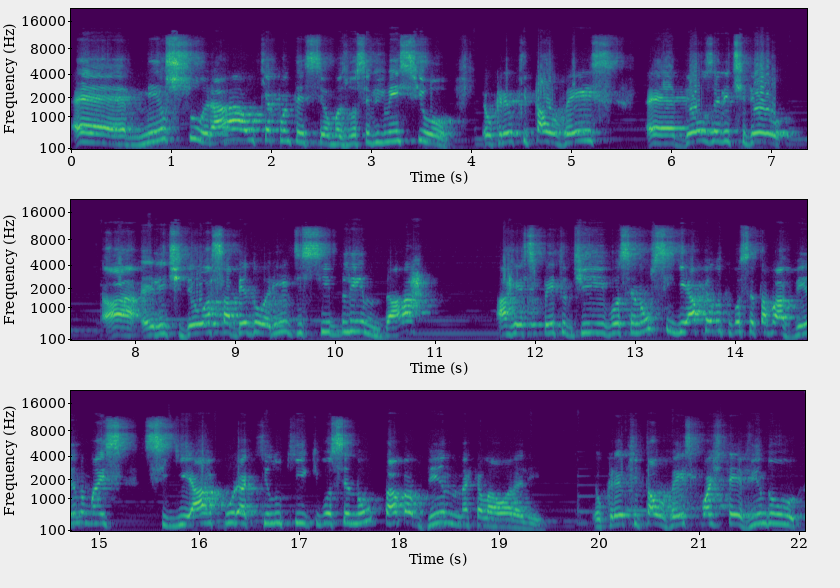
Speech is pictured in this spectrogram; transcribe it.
é, mensurar o que aconteceu, mas você vivenciou. Eu creio que talvez é, Deus ele te deu a, ele te deu a sabedoria de se blindar a respeito de você não se guiar pelo que você estava vendo, mas se guiar por aquilo que, que você não estava vendo naquela hora ali. Eu creio que talvez pode ter vindo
